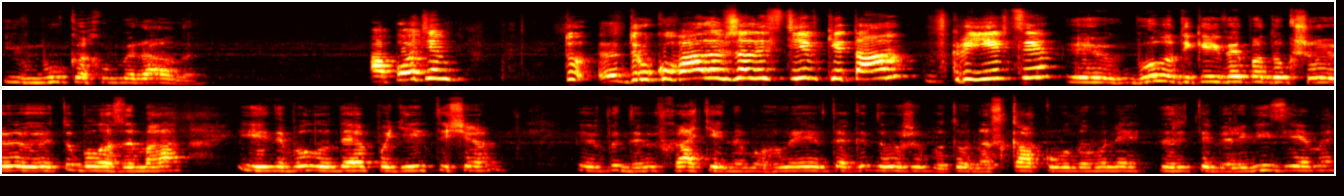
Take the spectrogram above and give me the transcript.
і в муках вмирали. А потім ту, е, друкували вже листівки там, в Криївці? І було такий випадок, що е, то була зима і не було де подітися. Е, В хаті не могли так дуже, бо то наскакували вони з тими ревізіями.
